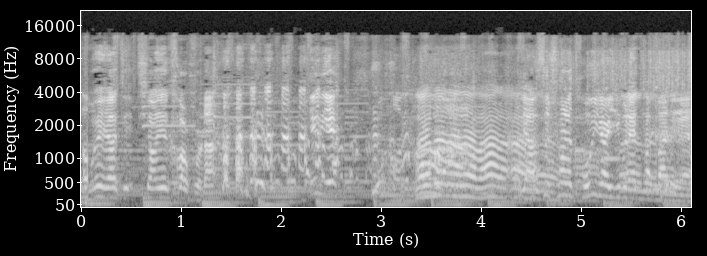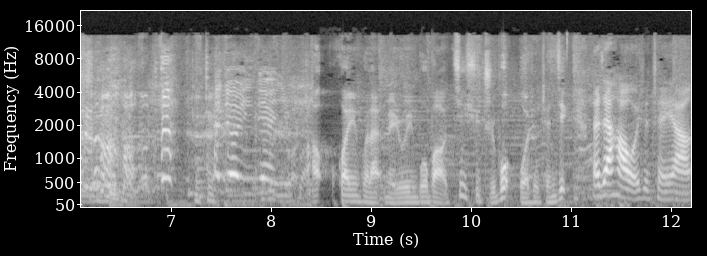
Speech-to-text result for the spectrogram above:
我也要挑一个靠谱的。给你，来来来来来来，两次穿着同一件衣服来探班的人。他就一件衣服。好，欢迎回来，美如云播报继续直播，我是陈静。大家好，我是陈阳。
